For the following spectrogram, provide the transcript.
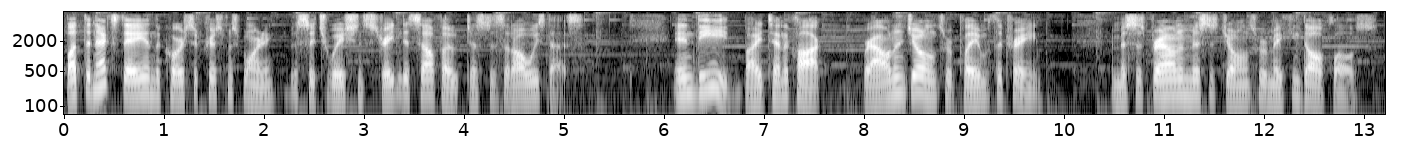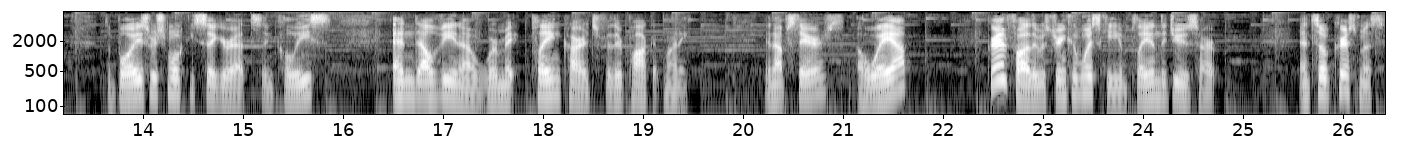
But the next day, in the course of Christmas morning, the situation straightened itself out just as it always does. Indeed, by ten o'clock, Brown and Jones were playing with the train, and Mrs. Brown and Mrs. Jones were making doll clothes. The boys were smoking cigarettes, and Clarice and Alvina were ma- playing cards for their pocket money. And upstairs, away up, Grandfather was drinking whiskey and playing the Jew's harp. And so Christmas,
